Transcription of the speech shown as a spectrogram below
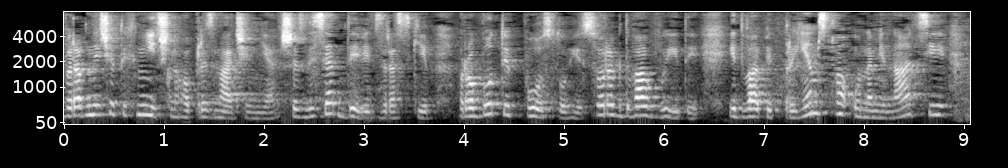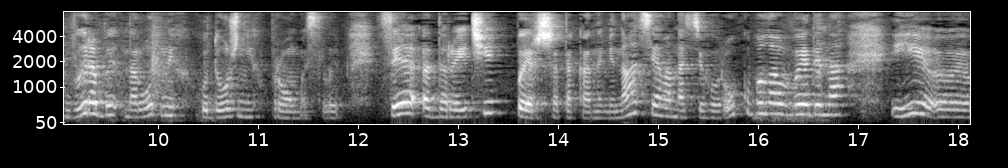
виробничо-технічного призначення 69 зразків, роботи послуги 42 види і два підприємства у номінації Вироби народних художніх промислів. Це, до речі, перша така номінація. Вона цього року була введена і е,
